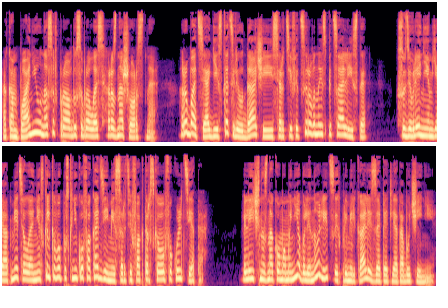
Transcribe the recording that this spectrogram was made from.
А компания у нас и вправду собралась разношерстная. Работяги, искатели удачи и сертифицированные специалисты, с удивлением я отметила несколько выпускников Академии с артефакторского факультета. Лично знакомы мы не были, но лица их примелькались за пять лет обучения.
